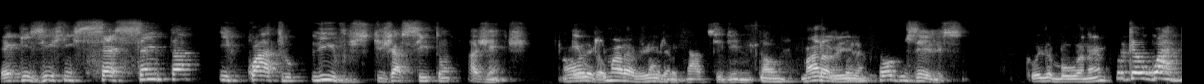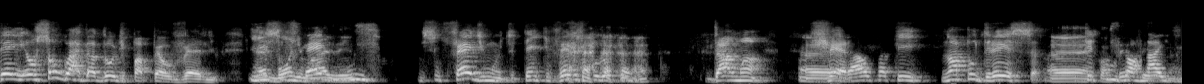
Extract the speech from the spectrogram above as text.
é que existem 64 livros que já citam a gente. Olha eu, que maravilha. Renato Cirino e tal. Maravilha. Todos eles. Coisa boa, né? Porque eu guardei, eu sou um guardador de papel velho. É bom demais muito, isso. Isso fede muito, tem que ver isso por outro. Dá uma é. geral para que não apodreça. É, porque são certeza. jornais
